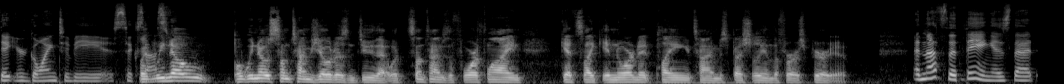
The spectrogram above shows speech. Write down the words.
that you're going to be successful. But we know, but we know sometimes Yeo doesn't do that. With sometimes the fourth line gets like inordinate playing time, especially in the first period. And that's the thing is that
